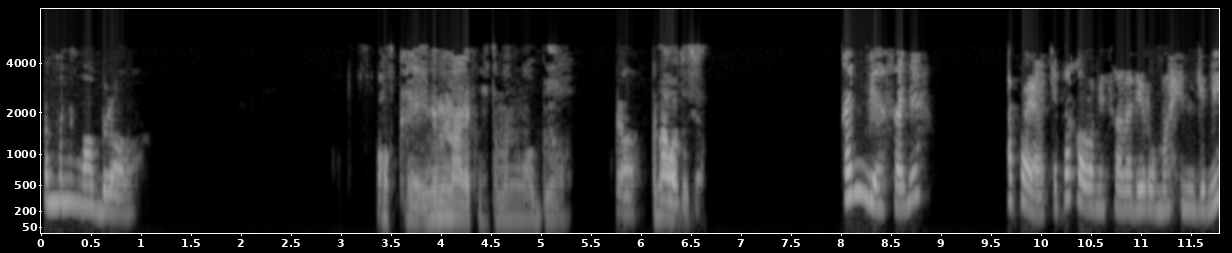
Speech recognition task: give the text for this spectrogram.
temen ngobrol. Oke, ini menarik nih teman ngobrol. Kenapa tuh sih? Kan biasanya apa ya kita kalau misalnya di rumahin gini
